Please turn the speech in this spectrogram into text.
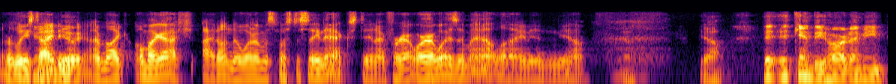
Or at least Yeah, I do. yeah. I'm like, oh my gosh, I don't know what I'm supposed to say next, and I forgot where I was in my outline, and you know, Yeah, it, it can be hard. I mean,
